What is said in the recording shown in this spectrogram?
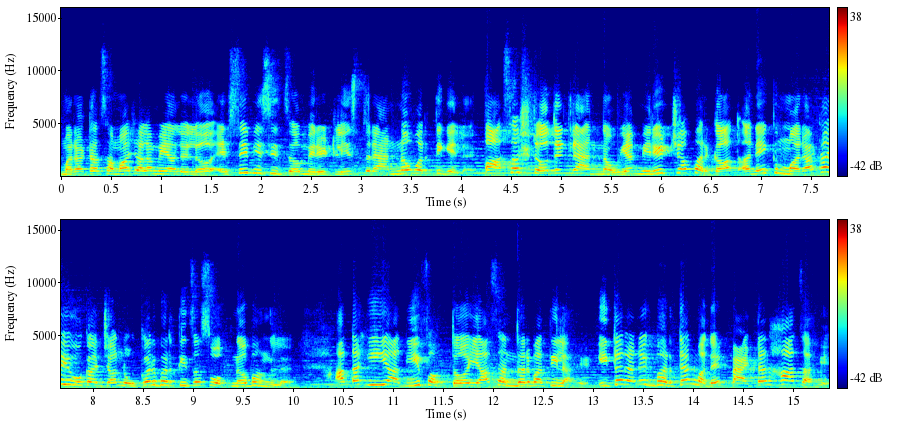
मराठा समाजाला मिळालेलं एस सी बी सीचं मेरिट लिस्ट त्र्याण्णव वरती गेलंय. पासष्ट ते त्र्याण्णव या मेरिटच्या फरकात अनेक मराठा युवकांच्या नोकर भरतीचं स्वप्न भंगलंय. आता ही यादी फक्त या संदर्भातील आहे. इतर अनेक भरत्यांमध्ये पॅटर्न हाच आहे.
